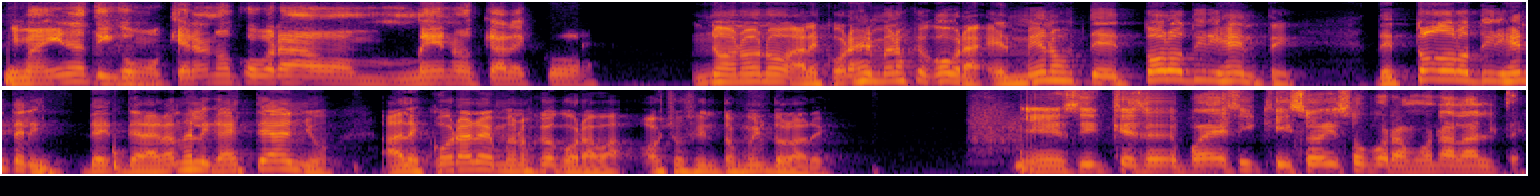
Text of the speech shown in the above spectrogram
Imagínate, como quiera no cobraba menos que Alex Cora. No, no, no. Alex Cora es el menos que cobra. El menos de todos los dirigentes. De todos los dirigentes de, de la Grandes Liga este año, Alex Cora era el menos que cobraba. 800 mil dólares. Es decir, que se puede decir que hizo eso por amor al arte.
